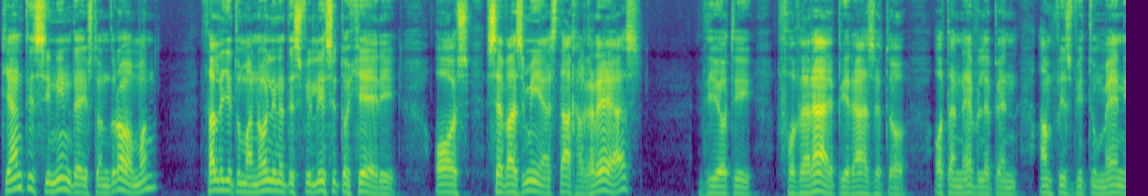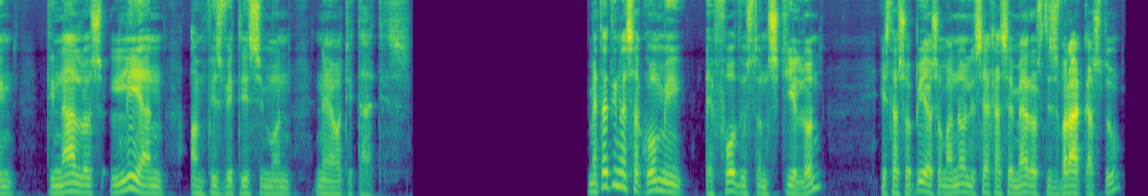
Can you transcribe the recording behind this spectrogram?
και αν τη συνήντα εις των δρόμων, θα έλεγε του Μανώλη να της φιλήσει το χέρι, ως σεβασμία στάχα γραία, διότι φοβερά επηράζεται όταν έβλεπεν αμφισβητουμένην την άλλος λίαν αμφισβητήσιμον νεότητά της. Μετά την ασακόμη εφόδους των σκύλων, εις τας οποίας ο Μανώλης έχασε μέρος της βράκας του,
